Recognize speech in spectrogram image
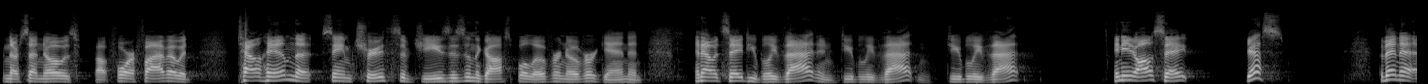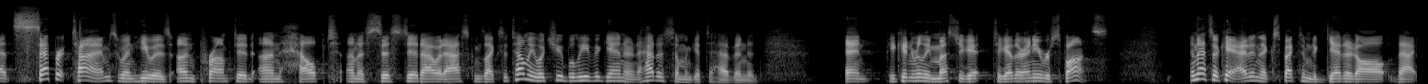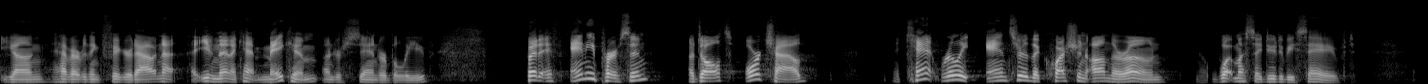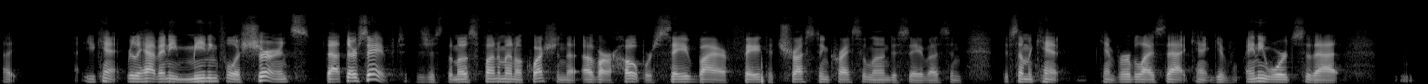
When our son Noah was about four or five, I would tell him the same truths of Jesus and the gospel over and over again. And, and I would say, Do you believe that? And do you believe that? And do you believe that? And he'd all say, Yes, but then at separate times when he was unprompted, unhelped, unassisted, I would ask him, like, so tell me what you believe again, and how does someone get to heaven? And, and he couldn't really muster get together any response. And that's okay. I didn't expect him to get it all that young, have everything figured out. Not, even then, I can't make him understand or believe. But if any person, adult or child, can't really answer the question on their own, what must I do to be saved? You can't really have any meaningful assurance that they're saved. It's just the most fundamental question that of our hope. We're saved by our faith, a trust in Christ alone to save us. And if someone can't can't verbalize that, can't give any words to that.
